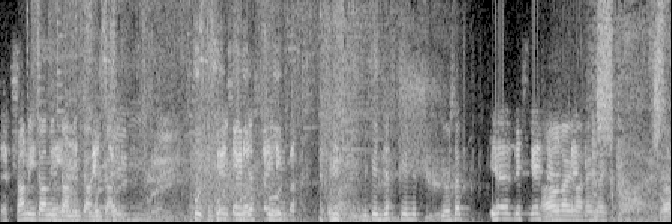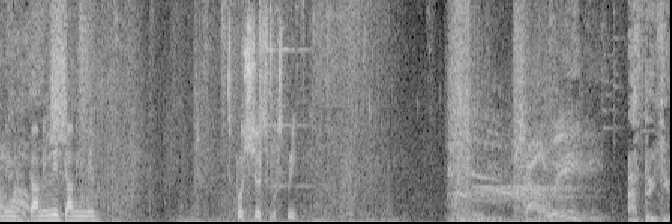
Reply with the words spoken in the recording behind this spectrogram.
Let's Coming, coming, coming, Let's- coming, let's- coming. You You guys are can just kill it. You can just kill it yourself. Yeah, this guys are not Okay, fighting okay, okay. Coming, coming mid, coming mid. let's push just push speed. Shall we? After you.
